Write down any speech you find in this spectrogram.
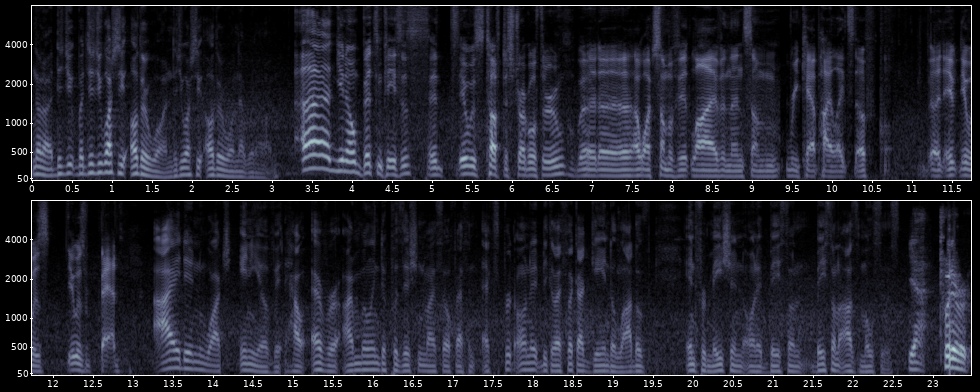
No, no. Did you? But did you watch the other one? Did you watch the other one that went on? Uh, you know, bits and pieces. It it was tough to struggle through, but uh, I watched some of it live and then some recap highlight stuff. But it, it was it was bad. I didn't watch any of it. However, I'm willing to position myself as an expert on it because I feel like I gained a lot of information on it based on based on osmosis. Yeah. Twitter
